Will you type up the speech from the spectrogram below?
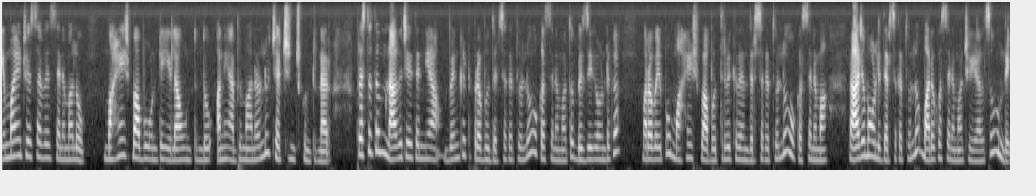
ఏమాయ చేశావే సినిమాలో మహేష్ బాబు ఉంటే ఎలా ఉంటుందో అని అభిమానులు చర్చించుకుంటున్నారు. ప్రస్తుతం నాగచైతన్య వెంకట్ ప్రభు దర్శకత్వంలో ఒక సినిమాతో బిజీగా ఉండగా మరోవైపు మహేష్ బాబు త్రివిక్రమ్ దర్శకత్వంలో ఒక సినిమా రాజమౌళి దర్శకత్వంలో మరొక సినిమా చేయాల్సి ఉంది.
